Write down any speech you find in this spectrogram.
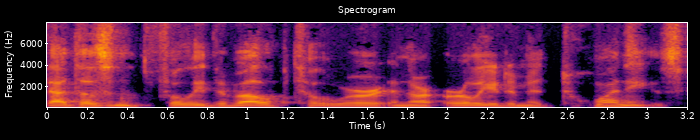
That doesn't fully develop till we're in our early to mid 20s.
